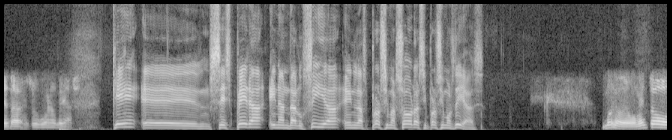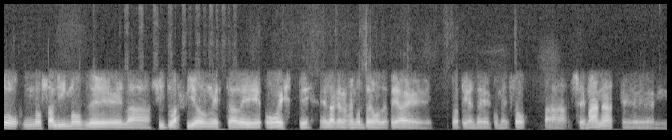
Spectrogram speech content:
¿Qué tal, Jesús? Buenos días. ¿Qué eh, se espera en Andalucía en las próximas horas y próximos días? Bueno, de momento no salimos de la situación esta de oeste en la que nos encontramos desde eh, prácticamente que comenzó la semana. Eh,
